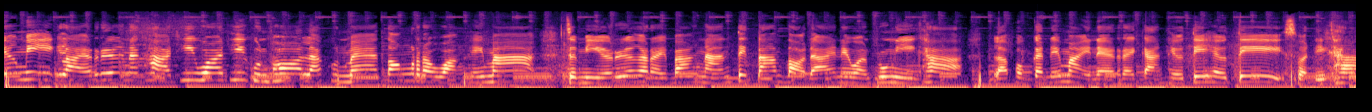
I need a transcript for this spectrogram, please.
ยังมีอีกหลายเรื่องนะคะที่ว่าที่คุณพ่อและคุณแม่ต้องระวังให้มาก จะมีเรื่องอะไรบ้างนั้น ติดตามต่อได้ในวันพรุ่งนี้ค่ะ แล้วพบกันได้ใหม่ในรายการ Healthy Healthy สวัสดีค่ะ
